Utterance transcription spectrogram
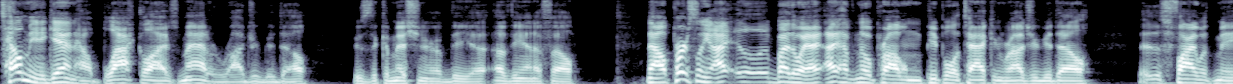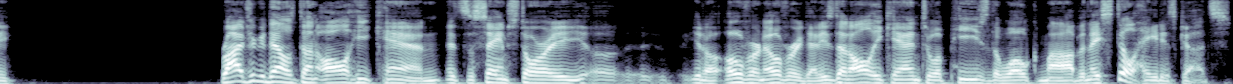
Tell me again how Black Lives Matter, Roger Goodell, who's the commissioner of the, uh, of the NFL. Now, personally, I, uh, by the way, I have no problem people attacking Roger Goodell. It's fine with me. Roger Goodell has done all he can. It's the same story, uh, you know, over and over again. He's done all he can to appease the woke mob, and they still hate his guts.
